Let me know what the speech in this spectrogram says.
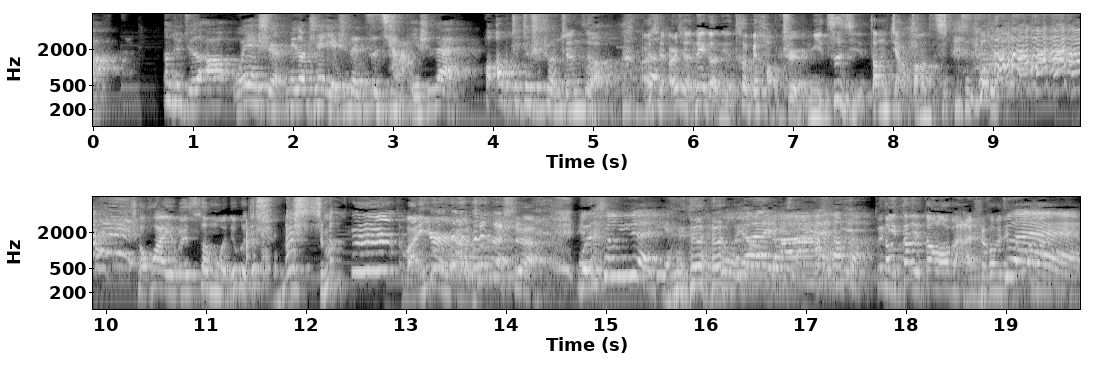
那我就觉得啊、我也是那段时间也是在自洽，也是在哦哦，这就是份真的，而且而且那个也特别好治，你自己当甲方，就 是 丑话一回侧目，你就会觉得什么什么、嗯、玩意儿啊，真的是，人生阅历还是很重要的。对你当你当老板的时候，就对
